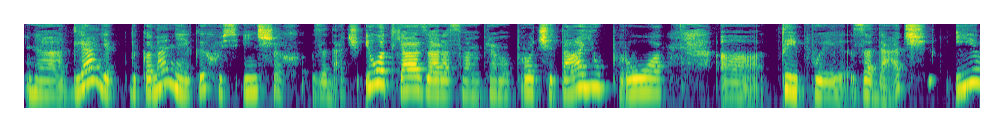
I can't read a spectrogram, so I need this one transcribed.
для виконання якихось інших задач. І от я зараз вам прямо прочитаю про е, типи задач, і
